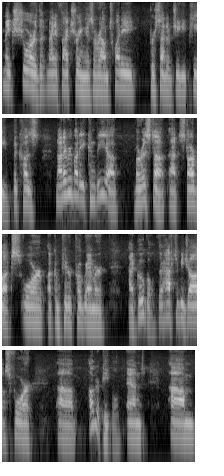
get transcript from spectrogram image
makes sure that manufacturing is around 20 percent of GDP because not everybody can be a barista at Starbucks or a computer programmer at Google. There have to be jobs for uh, other people. And um,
